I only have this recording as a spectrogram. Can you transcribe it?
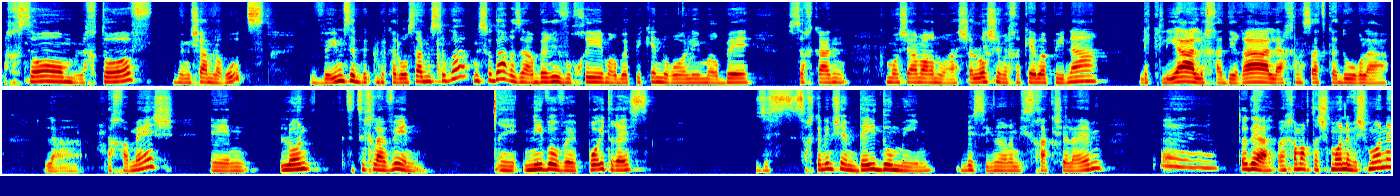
לחסום, לחטוף, ומשם לרוץ. ואם זה בכדורסל מסוגר, מסודר, אז זה הרבה ריווחים, הרבה פיק רולים, הרבה שחקן, כמו שאמרנו, השלוש שמחכה בפינה, לכלייה, לחדירה, להכנסת כדור לחמש. אמ, לא, אתה צריך להבין, ניבו ופויטרס, זה שחקנים שהם די דומים בסגנון המשחק שלהם. אה, אתה יודע, איך אמרת, שמונה ושמונה,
